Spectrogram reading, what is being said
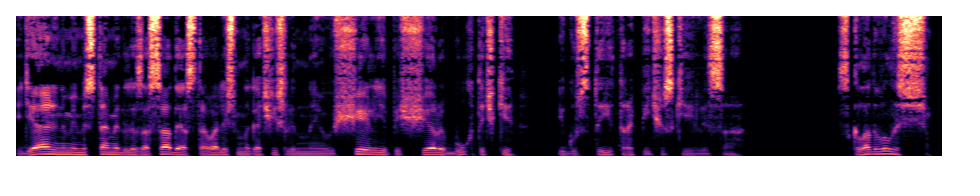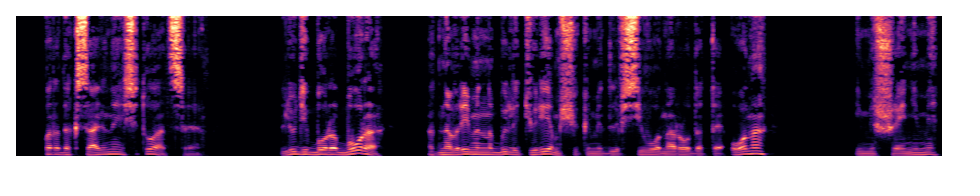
Идеальными местами для засады оставались многочисленные ущелья, пещеры, бухточки — и густые тропические леса. Складывалась парадоксальная ситуация. Люди Бора-Бора одновременно были тюремщиками для всего народа Теона и мишенями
